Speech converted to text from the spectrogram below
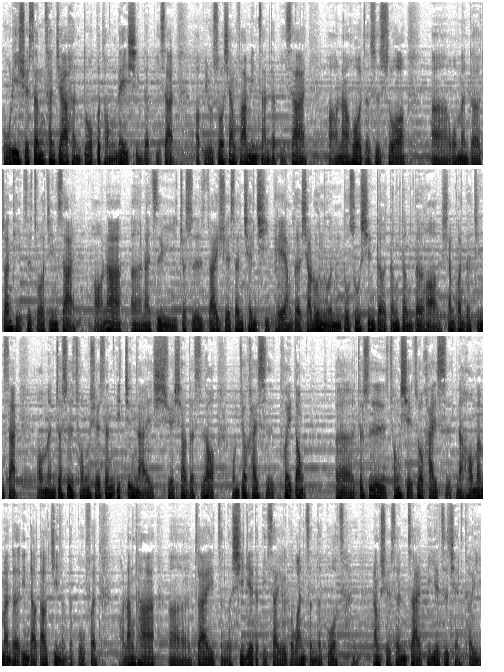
鼓励学生参加很多不同类型的比赛。好，比如说像发明展的比赛。好，那或者是说。呃，我们的专题制作竞赛，好，那呃，乃至于就是在学生前期培养的小论文、读书心得等等的哈相关的竞赛，我们就是从学生一进来学校的时候，我们就开始推动，呃，就是从写作开始，然后慢慢的引导到技能的部分，好，让他呃在整个系列的比赛有一个完整的过程，让学生在毕业之前可以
